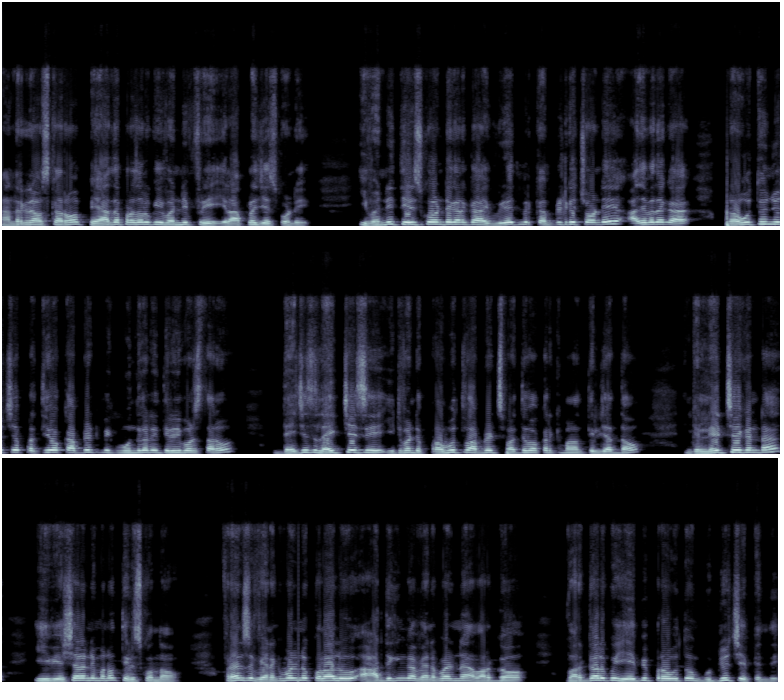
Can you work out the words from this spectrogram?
అందరికీ నమస్కారం. పేద ప్రజలకు ఇవన్నీ ఫ్రీ. ఇలా అప్లై చేసుకోండి. ఇవన్నీ తెలుసుకోవాలంటే కనుక వీడియో మీరు కంప్లీట్‌గా చూడండి. అదేవిధంగా ప్రభుత్వం నుంచి వచ్చే ప్రతి ఒక్క అప్డేట్ మీకు ముందుగా నేను తెలియపరుస్తాను. దయచేసి లైక్ చేసి ఇటువంటి ప్రభుత్వ అప్డేట్స్ ప్రతి ఒక్కరికి మనం తెలియజేద్దాం. ఇంకా లేట్ చేయకుండా ఈ విషయాలన్నీ మనం తెలుసుకుందాం. ఫ్రెండ్స్ వెనకబడిన కులాలు ఆర్థికంగా వెనబడిన వర్గం వర్గాలకు ఏపీ ప్రభుత్వం గుడ్ న్యూస్ చెప్పింది.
